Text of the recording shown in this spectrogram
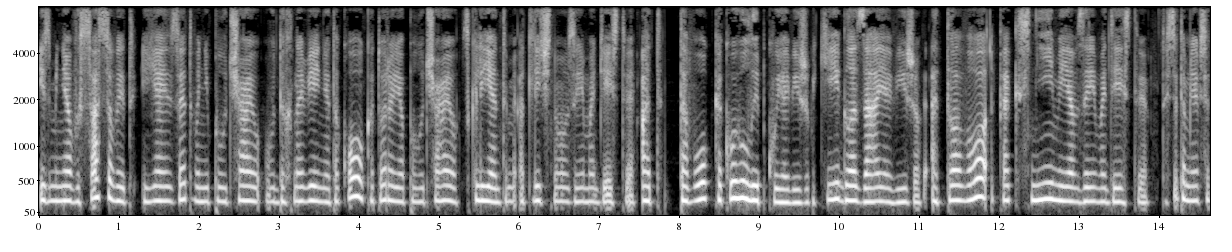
из меня высасывает, и я из этого не получаю вдохновения такого, которое я получаю с клиентами от личного взаимодействия, от того, какую улыбку я вижу, какие глаза я вижу, от того, как с ними я взаимодействую. То есть это мне все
